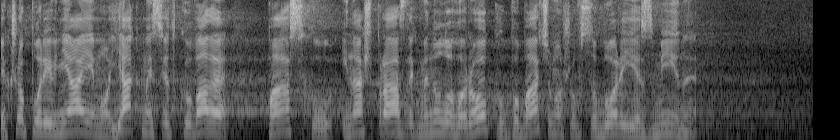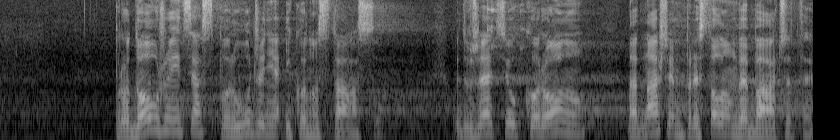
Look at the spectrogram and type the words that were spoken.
якщо порівняємо, як ми святкували Пасху і наш праздник минулого року, побачимо, що в соборі є зміни. Продовжується спорудження іконостасу. Вже цю корону над нашим престолом ви бачите.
